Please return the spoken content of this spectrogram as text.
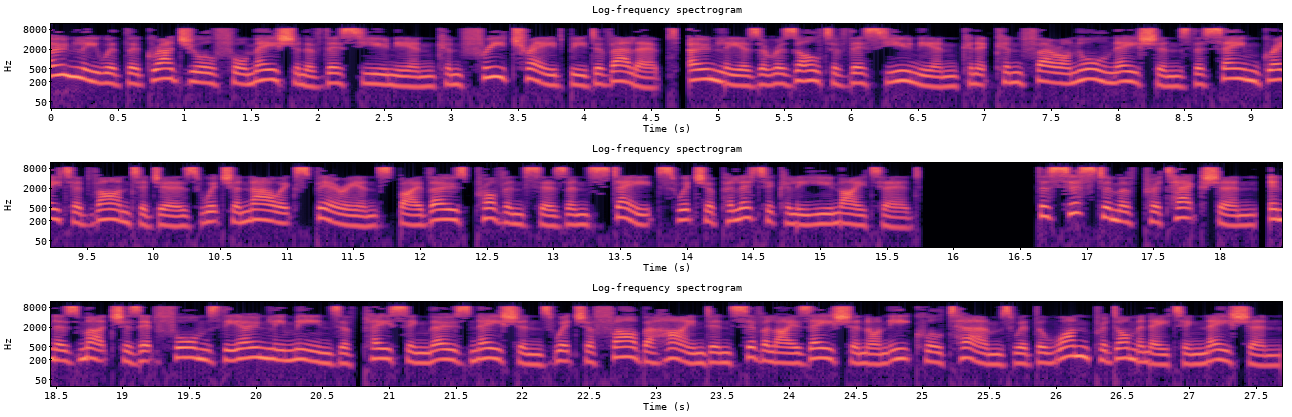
Only with the gradual formation of this union can free trade be developed, only as a result of this union can it confer on all nations the same great advantages which are now experienced by those provinces and states which are politically united. The system of protection, inasmuch as it forms the only means of placing those nations which are far behind in civilization on equal terms with the one predominating nation,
